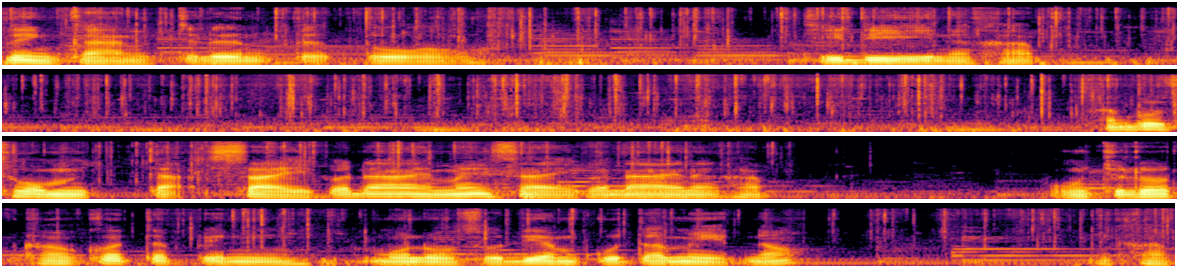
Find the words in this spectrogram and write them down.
เร่งการเจริญเติบโตที่ดีนะครับท่านผู้ชมจะใส่ก็ได้ไม่ใส่ก็ได้นะครับผงชูรสเขาก็จะเป็นโมโนโซเดียมกลูตาเมตเนาะนี่ครับ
